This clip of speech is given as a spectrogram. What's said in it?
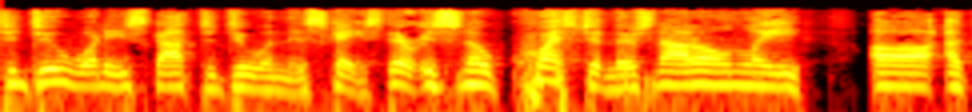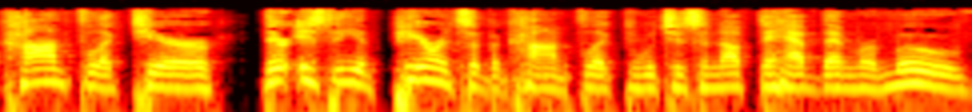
to do what he's got to do in this case. There is no question. There's not only uh, a conflict here. There is the appearance of a conflict, which is enough to have them removed.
